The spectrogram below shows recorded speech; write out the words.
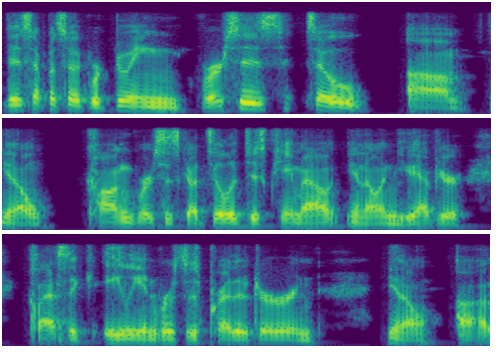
this episode we're doing versus. So um, you know, Kong versus Godzilla just came out. You know, and you have your classic Alien versus Predator, and you know, uh,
